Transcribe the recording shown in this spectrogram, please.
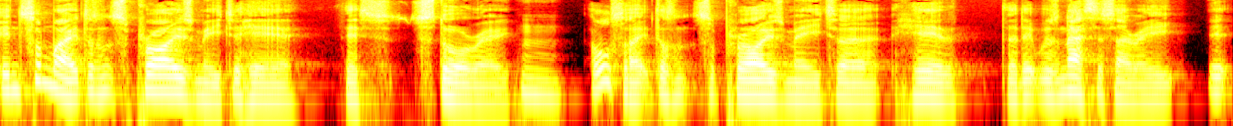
in some way, it doesn't surprise me to hear this story. Hmm. Also, it doesn't surprise me to hear that it was necessary. It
